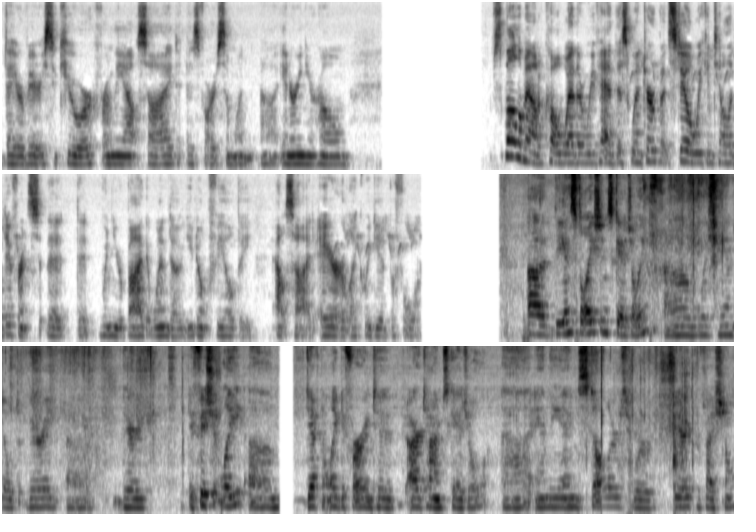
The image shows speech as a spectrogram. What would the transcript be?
they are very secure from the outside as far as someone uh, entering your home. Small amount of cold weather we've had this winter, but still we can tell a difference that, that when you're by the window, you don't feel the outside air like we did before. Uh, the installation scheduling uh, was handled very, uh, very efficiently, um, definitely deferring to our time schedule, uh, and the installers were very professional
